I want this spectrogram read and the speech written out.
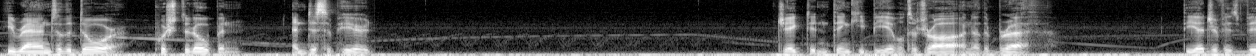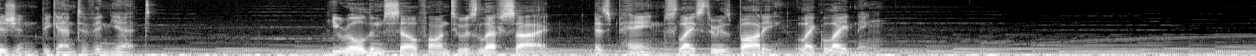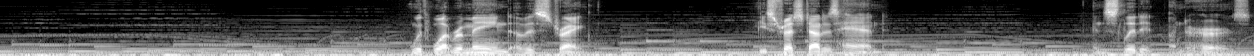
He ran to the door, pushed it open, and disappeared. Jake didn't think he'd be able to draw another breath. The edge of his vision began to vignette. He rolled himself onto his left side as pain sliced through his body like lightning. With what remained of his strength, he stretched out his hand and slid it under hers.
